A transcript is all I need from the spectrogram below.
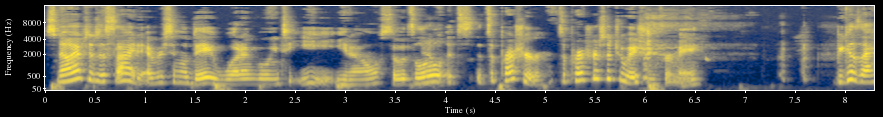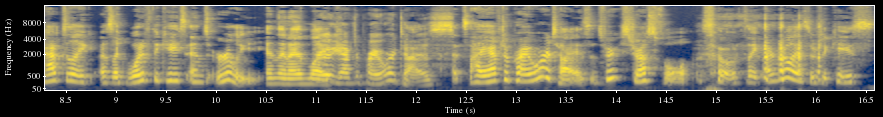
so now I have to decide every single day what I'm going to eat, you know? So it's a Yeah. little it's it's a pressure. It's a pressure situation for me. because I have to like I was like, what if the case ends early? And then I'm Like, like you have to prioritize. it's- I have to prioritize. It's very stressful. So it's like I realize there's a case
